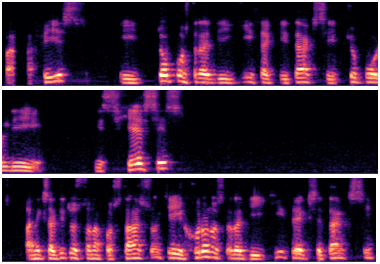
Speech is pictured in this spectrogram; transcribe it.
επαφής η τοποστρατηγική θα κοιτάξει πιο πολύ τις σχέσεις ανεξαρτήτως των αποστάσεων και η χρονοστρατηγική θα εξετάξει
